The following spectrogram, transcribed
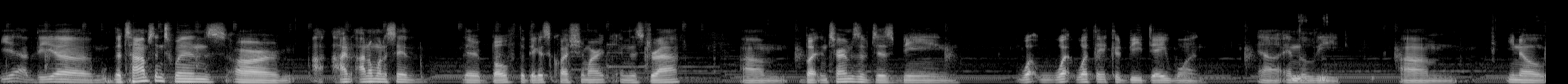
Yeah, the uh, the Thompson twins are. I, I don't want to say they're both the biggest question mark in this draft, um, but in terms of just being what what what they could be day one uh, in the league, um, you know,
